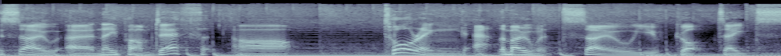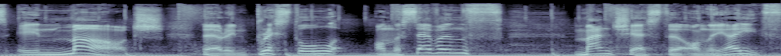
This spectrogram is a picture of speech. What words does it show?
so, uh, Napalm Death are touring at the moment. So you've got dates in March. They're in Bristol on the seventh. Manchester on the 8th,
